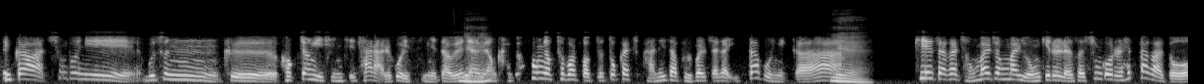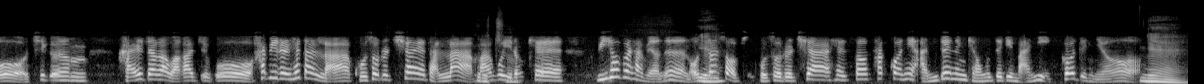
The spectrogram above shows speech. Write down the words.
그러니까 충분히 무슨 그 걱정이신지 잘 알고 있습니다. 왜냐하면 예. 가족폭력처벌법도 똑같이 반의사 불벌죄가 있다 보니까 예. 피해자가 정말 정말 용기를 내서 신고를 했다가도 지금 가해자가 와가지고 합의를 해달라, 고소를 취하해달라, 마구 그렇죠. 이렇게 위협을 하면은 어쩔 예. 수 없이 고소를 취하해서 사건이 안 되는 경우들이 많이 있거든요. 예.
